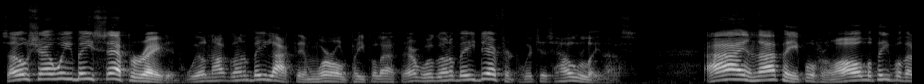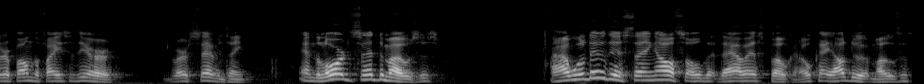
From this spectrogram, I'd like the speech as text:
So shall we be separated. We're not going to be like them world people out there. We're going to be different, which is holiness. I and thy people, from all the people that are upon the face of the earth. Verse 17. And the Lord said to Moses, I will do this thing also that thou hast spoken. Okay, I'll do it, Moses.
